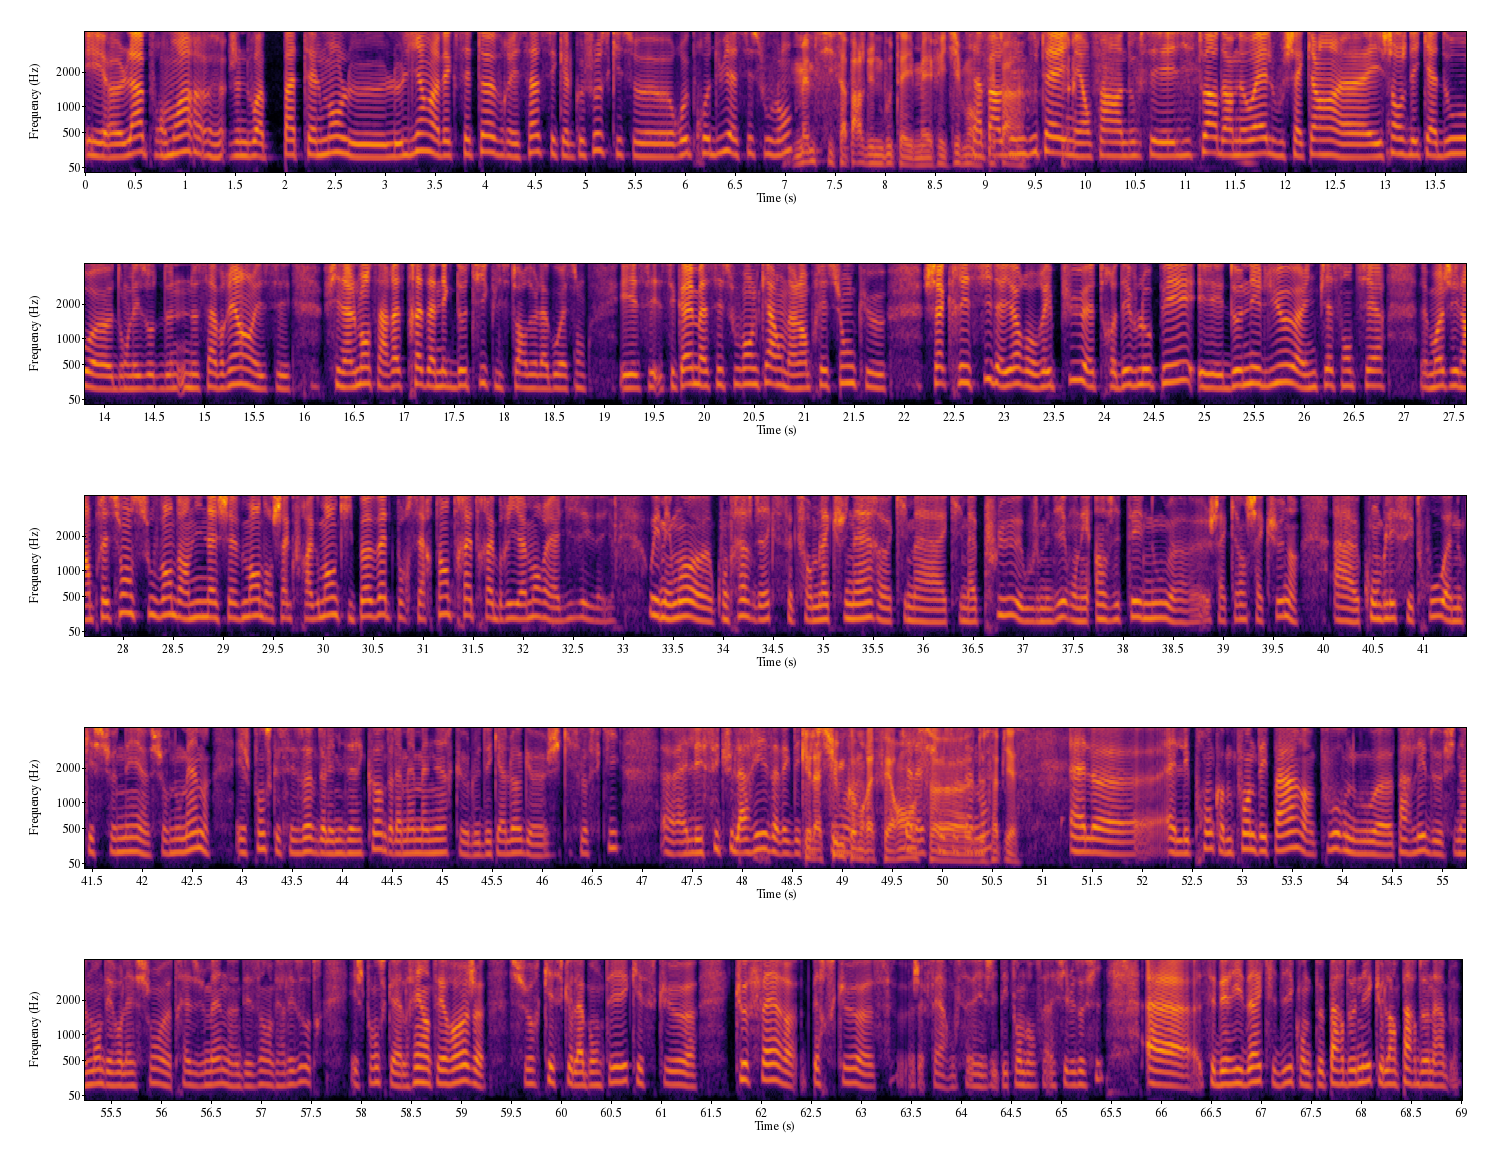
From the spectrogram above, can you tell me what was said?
Et là, pour moi, je ne vois pas tellement le, le lien avec cette œuvre. Et ça, c'est quelque chose qui se reproduit assez souvent. Même si ça parle d'une bouteille, mais effectivement. Ça parle d'une bouteille, mais enfin, donc c'est l'histoire d'un Noël où chacun euh, échange des cadeaux euh, dont les autres ne savent rien. Et c'est finalement, ça reste très anecdotique l'histoire de la boisson. Et c'est quand même assez souvent le cas. On a l'impression que chaque récit, d'ailleurs, aurait pu être développé et donner lieu à une pièce entière. Moi, j'ai l'impression souvent d'un inachèvement dans chaque qui peuvent être pour certains très très brillamment réalisés d'ailleurs. Oui, mais moi, au contraire, je dirais que c'est cette forme lacunaire euh, qui m'a qui m'a plu et où je me dis qu'on est invité nous, chacun, chacune, à combler ces trous, à nous questionner euh, sur nous-mêmes. Et je pense que ces œuvres de la miséricorde, de la même manière que le décalogue euh, chez Kislovski, euh, elle les sécularise avec des Qu'elle assume comme référence de sa pièce elle, euh, elle les prend comme point de départ pour nous euh, parler de finalement des relations euh, très humaines des uns envers les autres. Et je pense qu'elle réinterroge sur qu'est-ce que la bonté, qu'est-ce que que faire, parce que je vais faire, vous savez, j'ai des tendances à la philosophie. c'est Derrida qui dit qu'on ne peut pardonner que l'impardonnable.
